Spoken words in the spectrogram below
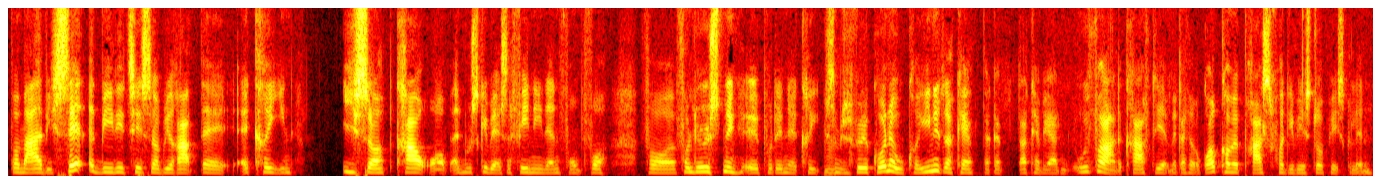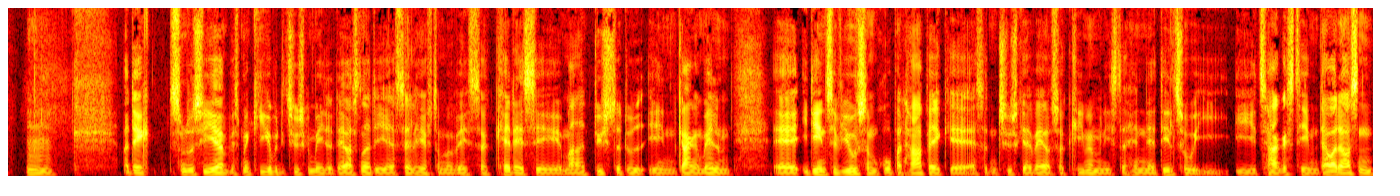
hvor meget vi selv er villige til så at blive ramt af, af krigen, i så krav om, at nu skal vi altså finde en anden form for, for, for løsning øh, på den her krig, mm. som selvfølgelig kun er Ukraine, der kan, der kan, der kan være den udfarende kraft her, men der kan jo godt komme pres fra de vesteuropæiske lande. Mm. Og det, som du siger, hvis man kigger på de tyske medier, det er også noget, det jeg selv hæfter mig ved, så kan det se meget dystert ud en gang imellem. Øh, I det interview, som Robert Habeck, øh, altså den tyske erhvervs- og klimaminister, han øh, deltog i, i Takkestemen, der var det også en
